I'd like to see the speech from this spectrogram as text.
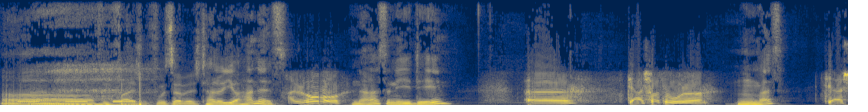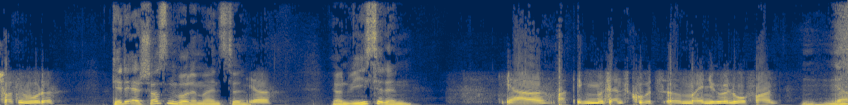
oh, auf den falschen Fuß erwischt. Hallo Johannes. Hallo? Na, hast du eine Idee? Äh, der erschossen wurde. Hm, was? Der erschossen wurde. Der, der erschossen wurde, meinst du? Ja. Ja, und wie hieß der denn? Ja, ich muss ganz kurz äh, meine Höhen hochfahren. Mhm. Ja.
